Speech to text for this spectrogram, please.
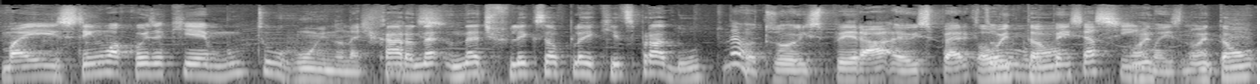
Mas tem uma coisa que é muito ruim no Netflix. Cara, o Ne- o Netflix é o Play Kids pra adulto. Não, eu, tô esperar, eu espero que Ou todo então, mundo pense assim, ou, mas não. ou então,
